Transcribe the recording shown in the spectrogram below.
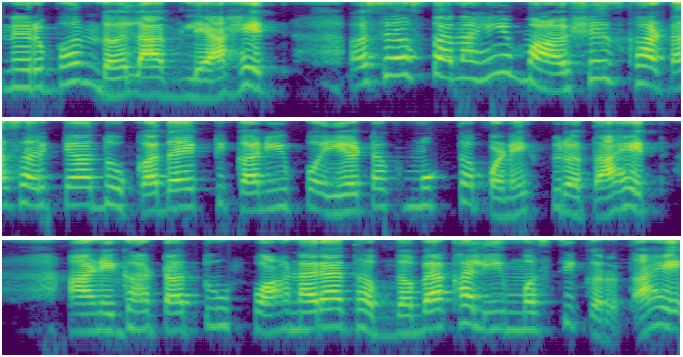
निर्बंध लादले आहेत. असे असतानाही माळशेज घाटासारख्या धोकादायक ठिकाणी पर्यटक मुक्तपणे फिरत आहेत आणि घाटातून वाहणाऱ्या धबधब्याखाली मस्ती करत आहे.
